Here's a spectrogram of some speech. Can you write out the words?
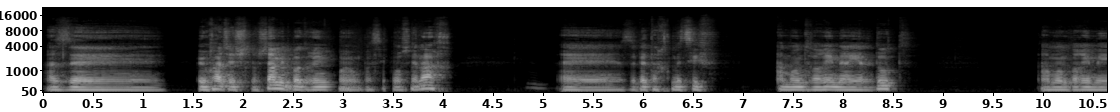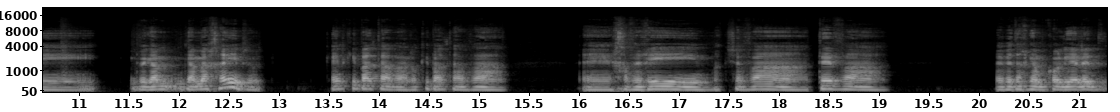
אז אה, במיוחד שיש שלושה מתבגרים, כמו בסיפור שלך, אה, זה בטח מציף המון דברים מהילדות, המון דברים מ... וגם מהחיים, זאת אומרת, כן קיבלת אהבה, לא קיבלת אהבה, חברים, הקשבה, טבע, ובטח גם כל ילד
